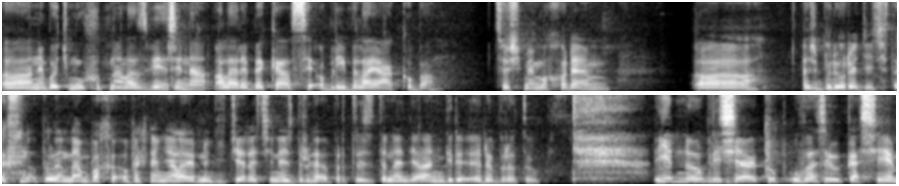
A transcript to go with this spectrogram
eh, neboť mu chutnala zvěřina, ale Rebeka si oblíbila Jákoba, což mimochodem eh, až budu rodič, tak se na to len dám bacha, abych neměla jedno dítě radši než druhé, protože to nedělá nikdy dobrotu. Jednou, když Jákob uvařil kaši,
